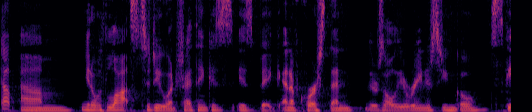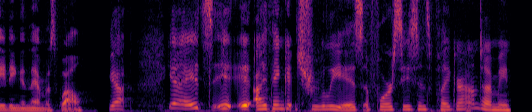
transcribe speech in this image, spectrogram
Yep. Um, you know, with lots to do, which I think is, is big. And of course, then there's all the arenas you can go skating in them as well. Yeah, yeah. It's. It, it, I think it truly is a Four Seasons playground. I mean,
